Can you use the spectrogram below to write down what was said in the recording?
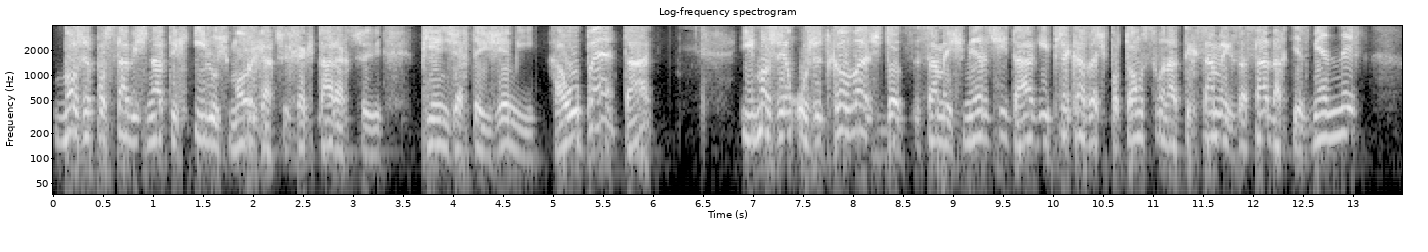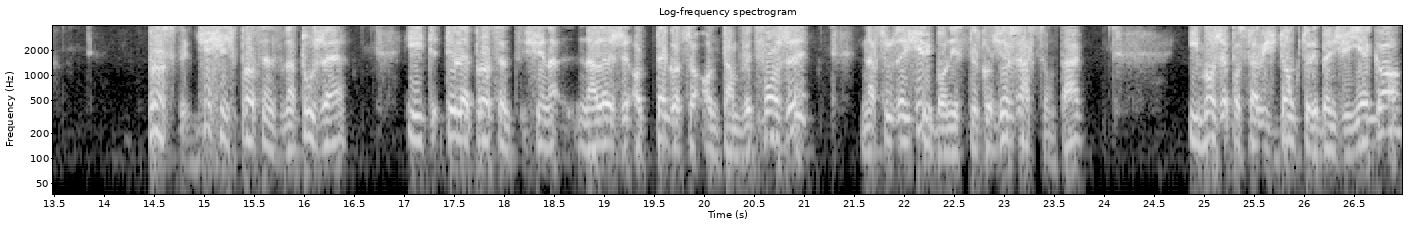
może postawić na tych iluś morgach, czy hektarach, czy pięciach tej ziemi chałupę, tak, i może ją użytkować do samej śmierci, tak, i przekazać potomstwu na tych samych zasadach niezmiennych, prostych, 10% w naturze i tyle procent się należy od tego, co on tam wytworzy na cudzej ziemi, bo on jest tylko dzierżawcą, tak, i może postawić dom, który będzie jego,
